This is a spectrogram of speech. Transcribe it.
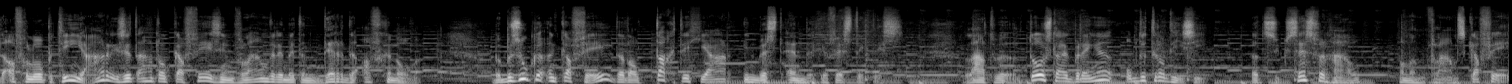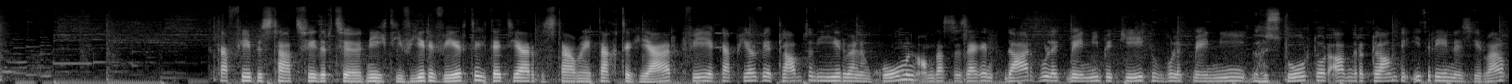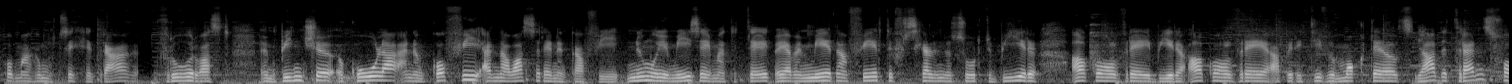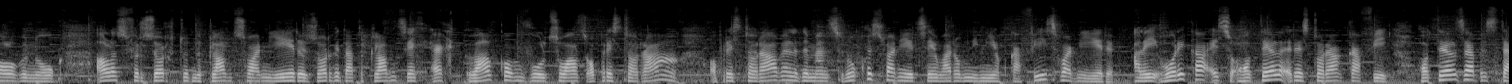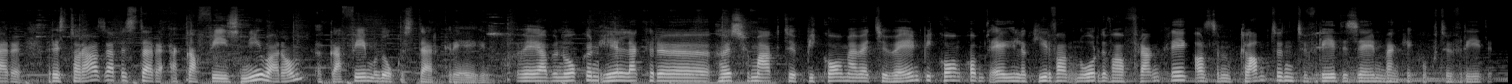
De afgelopen tien jaar is het aantal cafés in Vlaanderen met een derde afgenomen. We bezoeken een café dat al 80 jaar in Westende gevestigd is. Laten we een toast uitbrengen op de traditie. Het succesverhaal van een Vlaams café. Café bestaat sinds 1944. Dit jaar bestaan wij 80 jaar. Ik heb heel veel klanten die hier willen komen, omdat ze zeggen, daar voel ik mij niet bekeken, voel ik mij niet gestoord door andere klanten. Iedereen is hier welkom, maar je moet zich gedragen. Vroeger was het een pintje, een cola en een koffie en dat was er in een café. Nu moet je mee zijn met de tijd. We hebben meer dan 40 verschillende soorten bieren, alcoholvrije bieren, alcoholvrije aperitieven, mocktails. Ja, de trends volgen ook. Alles verzorgd door de klant soigneren, zorgen dat de klant zich echt welkom voelt, zoals op restaurant. Op restaurant willen de mensen ook gesoigneerd zijn, waarom die niet op café soigneren? Allee, horeca is hotel, restaurant, café. Hotels hebben sterren, restaurants hebben sterren en cafés niet. Waarom? Een café moet ook een ster krijgen. Wij hebben ook een heel lekkere huisgemaakte picon met witte wijn. Picon komt eigenlijk hier van het noorden van Frankrijk. Als de klanten tevreden zijn, ben ik ook tevreden.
